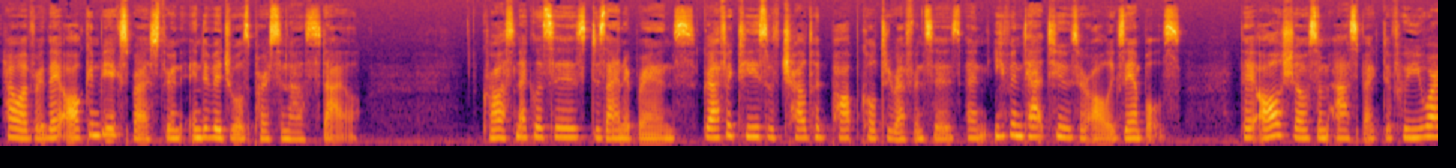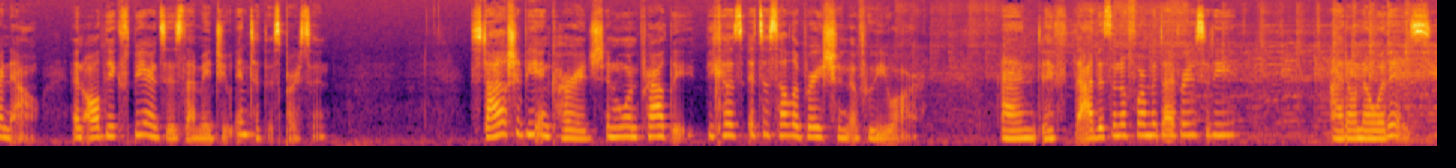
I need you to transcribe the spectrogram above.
However, they all can be expressed through an individual's personal style. Cross necklaces, designer brands, graphic tees with childhood pop culture references, and even tattoos are all examples. They all show some aspect of who you are now and all the experiences that made you into this person. Style should be encouraged and worn proudly because it's a celebration of who you are. And if that isn't a form of diversity, I don't know what is.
